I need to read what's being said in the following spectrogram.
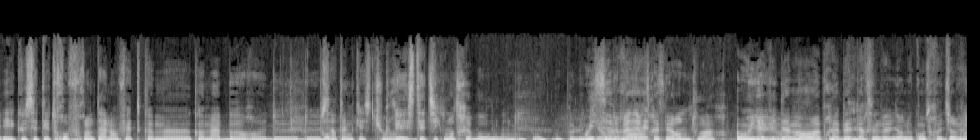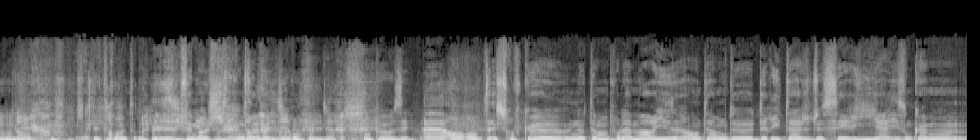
et que c'était trop frontal en fait comme comme abord de, de Pour- certaines questions. Et esthétiquement très beau, on, peut le Oui, dire, de vrai. manière très péremptoire. Oui, euh, évidemment. Après, bah, personne va venir nous contredire vu qu'on Non. est toutes les trois. Allez-y, C'est moche. on peut le dire, on peut le dire, on peut oser. Euh, en- en t- je trouve que, notamment pour la mort, ils- en termes de- d'héritage de, série, il y a- ils ont quand même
